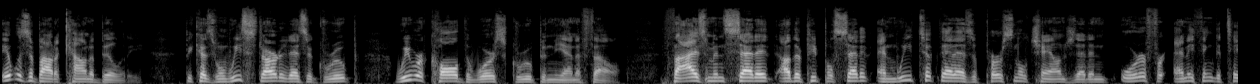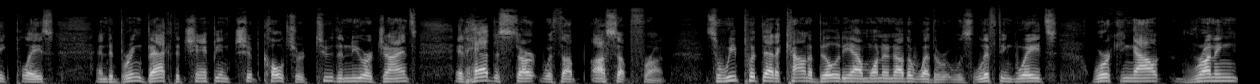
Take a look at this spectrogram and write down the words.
it was about accountability. Because when we started as a group, we were called the worst group in the NFL. Theismann said it, other people said it, and we took that as a personal challenge that in order for anything to take place and to bring back the championship culture to the New York Giants, it had to start with up, us up front. So we put that accountability on one another, whether it was lifting weights, working out, running,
